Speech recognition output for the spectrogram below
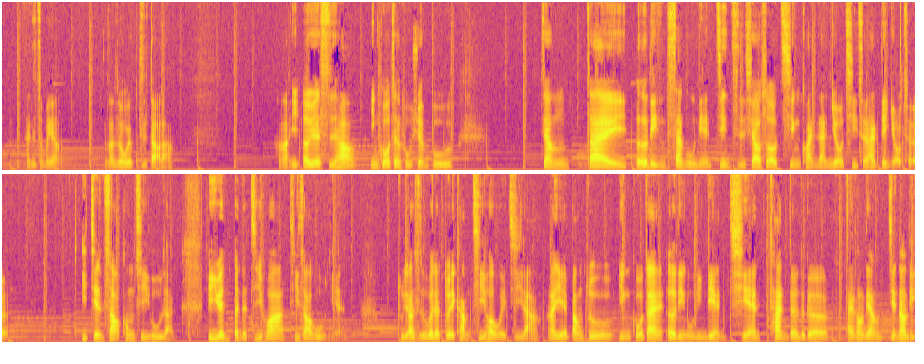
还是怎么样？老实说，我也不知道啦。啊，一二月四号，英国政府宣布将。在二零三五年禁止销售新款燃油汽车和电油车，以减少空气污染，比原本的计划提早五年，主要是为了对抗气候危机啦。那也帮助英国在二零五零年前碳的这个排放量减到零。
